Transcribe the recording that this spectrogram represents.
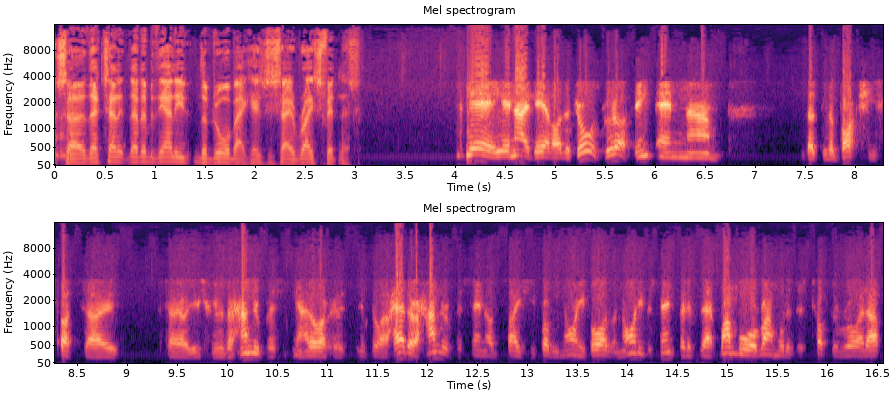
So that's only, that'll be the only the drawback, as you say, race fitness. Yeah, yeah, no doubt. Like the draw's good, I think, and um, the, the box she's got. So, so if she was hundred percent, you know, if I had her hundred percent, I'd say she's probably ninety-five or ninety percent. But if that one more run would have just topped her right up,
